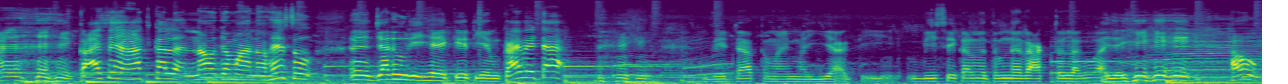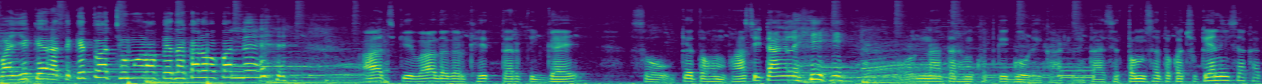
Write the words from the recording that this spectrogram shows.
कैसे आजकल नौजवानों है, सो ज़रूरी है केटीएम का बेटा? बेटा तुम्हारी मैया की बीस एकड़ में तुमने राख तो लगवा जाइए हाँ भाई, ये कह रहे थे कि तो अच्छा मोड़ा पैदा करो अपन ने। आज के बाद अगर खेत तरफ़ गए सो के तो हम फांसी टांग लें और ना तर हम खुद के गोड़े काट लें। कैसे तुमसे तो कछु कह नहीं सकत।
